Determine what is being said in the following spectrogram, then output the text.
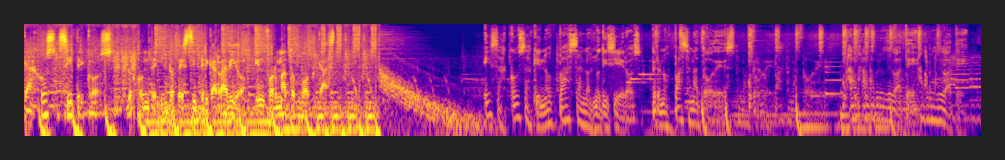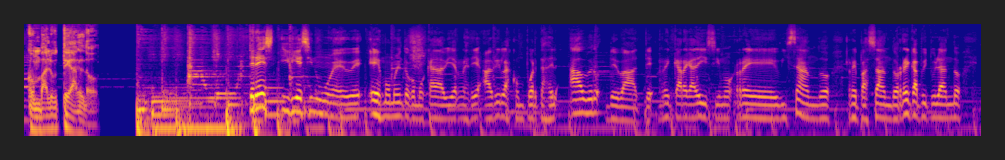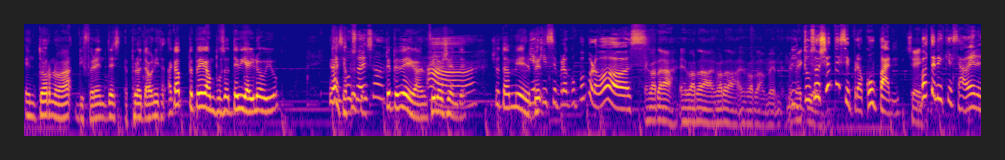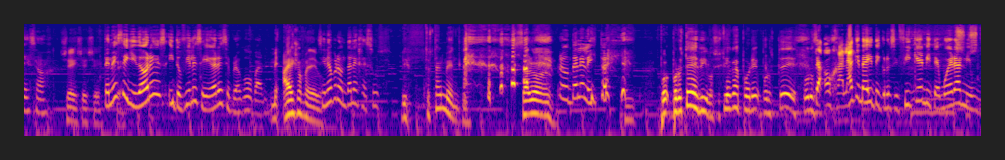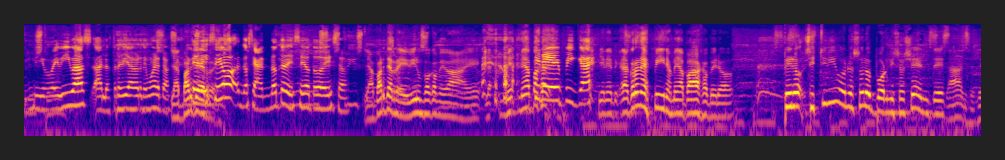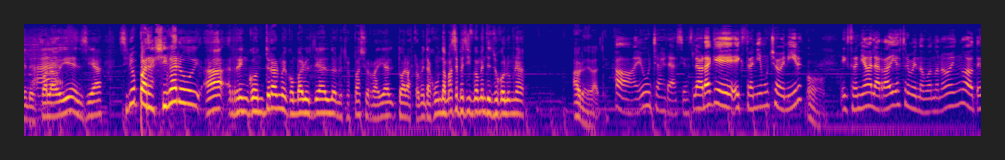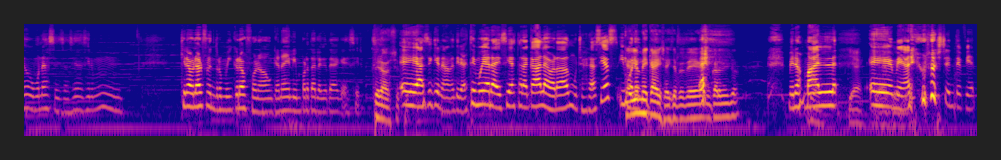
Gajos Cítricos, los contenidos de Cítrica Radio en formato podcast. Esas cosas que no pasan los noticieros, pero nos pasan a todos. Abro debate, abro debate con Balute Aldo. 3 y 19 es momento como cada viernes de abrir las compuertas del Abro Debate, recargadísimo, revisando, repasando, recapitulando en torno a diferentes protagonistas. Acá Pepe Vegan puso Te vi, I love you. Gracias, puso Pepe. eso? Pepe Vegan, fiel Ah. oyente. Yo también. Y es que se preocupó por vos. Es verdad, es verdad, es verdad, es verdad. me- me- me Tus oyentes se preocupan. Sí. Vos tenés que saber eso. Sí, sí, sí. Tenés sí. seguidores y tus fieles seguidores se preocupan. A ellos me debo. Si no, preguntale a Jesús. Totalmente. Salvo. Preguntale la historia. Por, por ustedes vivos. Estoy acá por, por ustedes. Por O sea, ojalá que nadie te crucifique, ni te mueras, ni, ni revivas a los tres días de haberte muerto. La parte te de- deseo, o sea, no te deseo todo eso. La parte de revivir un poco me va, eh. La- me, me da paja. Tiene épica. Tiene- la corona de espinas me da paja, pero. Pero si estoy vivo no solo por mis oyentes, ah, mis oyentes, por la Ah. audiencia, sino para llegar hoy a reencontrarme con Balu Tealdo en nuestro espacio radial, todas las tormentas juntas, más específicamente en su columna Abro Debate. Ay, muchas gracias. La verdad que extrañé mucho venir. Oh, Extrañaba la radio, es tremendo. Cuando no vengo tengo como una sensación de decir, "Mm, quiero hablar frente a un micrófono, aunque a nadie le importa lo que tenga que decir. pero Eh, así que nada, mentira. Estoy muy agradecida de estar acá, la verdad, muchas gracias. Y que bueno, alguien me cae ya, dice Pepe en un cartelito. menos mal, Bien, eh, bien, me gané un oyente fiel.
